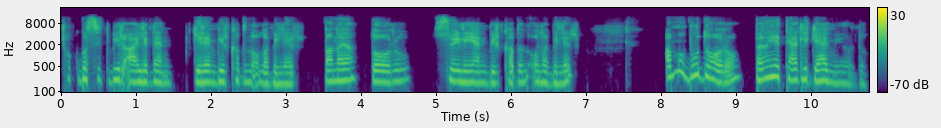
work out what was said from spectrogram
çok basit bir aileden gelen bir kadın olabilir. Bana doğru söyleyen bir kadın olabilir. Ama bu doğru bana yeterli gelmiyordu.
